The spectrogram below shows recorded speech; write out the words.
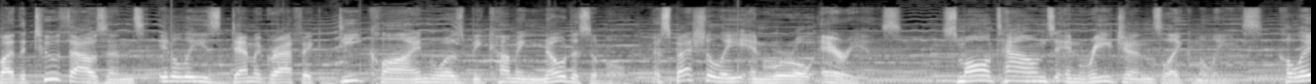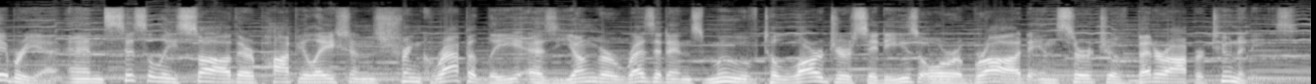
By the 2000s, Italy's demographic decline was becoming noticeable, especially in rural areas. Small towns in regions like Molise, Calabria, and Sicily saw their populations shrink rapidly as younger residents moved to larger cities or abroad in search of better opportunities.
